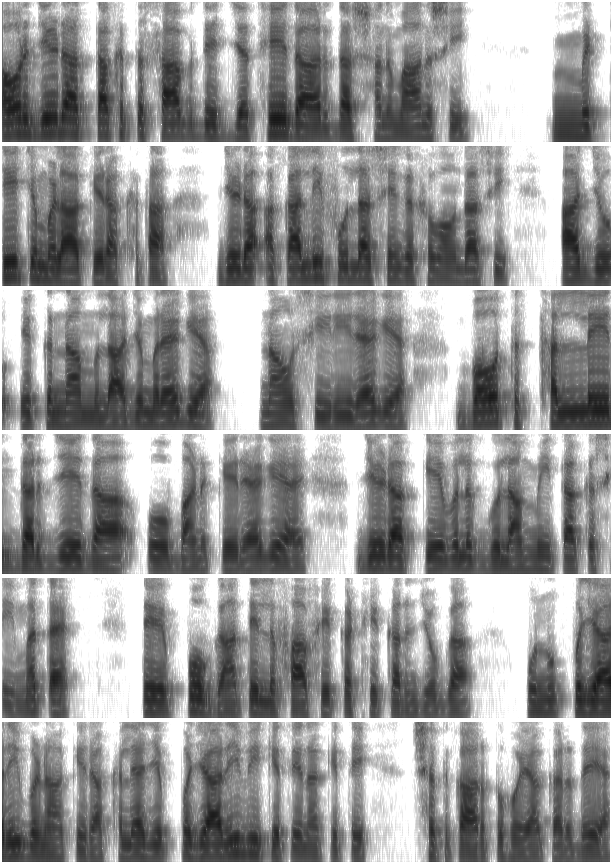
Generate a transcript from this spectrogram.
ਔਰ ਜਿਹੜਾ ਤਖਤ ਸਾਹਿਬ ਦੇ ਜਥੇਦਾਰ ਦਾ ਸਨਮਾਨ ਸੀ, ਮਿੱਟੀ 'ਚ ਮਿਲਾ ਕੇ ਰੱਖਤਾ, ਜਿਹੜਾ ਅਕਾਲੀ ਫੂਲਾ ਸਿੰਘ ਖਵਾਉਂਦਾ ਸੀ, ਅੱਜ ਉਹ ਇੱਕ ਨਾ ਮੁਲਾਜ਼ਮ ਰਹਿ ਗਿਆ, ਨਾ ਉਹ ਸੀਰੀ ਰਹਿ ਗਿਆ, ਬਹੁਤ ਥੱਲੇ ਦਰਜੇ ਦਾ ਉਹ ਬਣ ਕੇ ਰਹਿ ਗਿਆ ਹੈ ਜਿਹੜਾ ਕੇਵਲ ਗੁਲਾਮੀ ਤੱਕ ਸੀਮਤ ਹੈ ਤੇ ਭੋਗਾਂ ਤੇ ਲਿਫਾਫੇ ਇਕੱਠੇ ਕਰਨ ਜੋਗਾ ਉਹਨੂੰ ਪੁਜਾਰੀ ਬਣਾ ਕੇ ਰੱਖ ਲਿਆ, ਜੇ ਪੁਜਾਰੀ ਵੀ ਕਿਤੇ ਨਾ ਕਿਤੇ ਸਤਿਕਾਰਤ ਹੋਇਆ ਕਰਦੇ ਆ,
